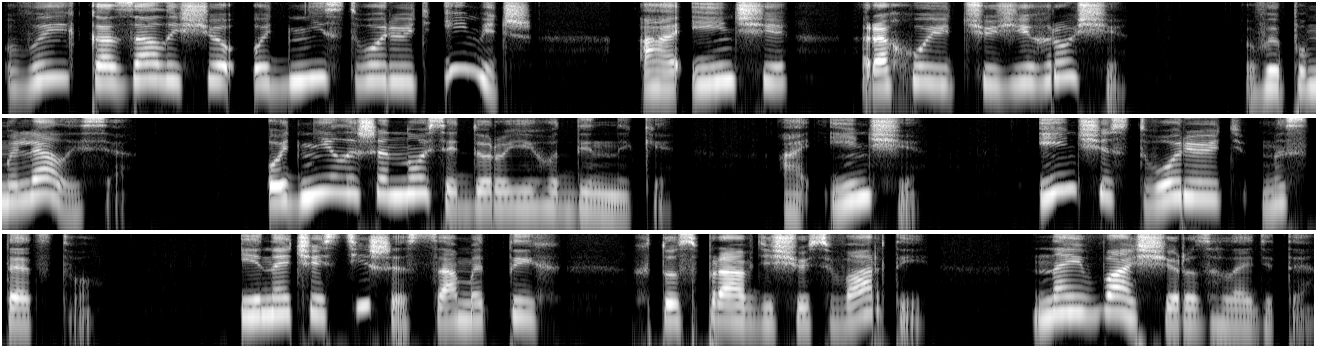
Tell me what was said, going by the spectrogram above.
Ви казали, що одні створюють імідж, а інші рахують чужі гроші. Ви помилялися. Одні лише носять дорогі годинники, а інші інші створюють мистецтво. І найчастіше саме тих, хто справді щось вартий, найважче розгледіти.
